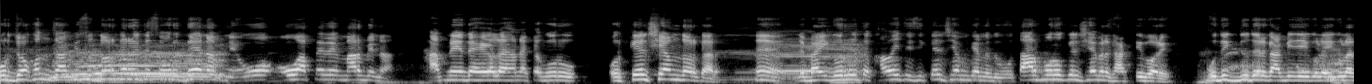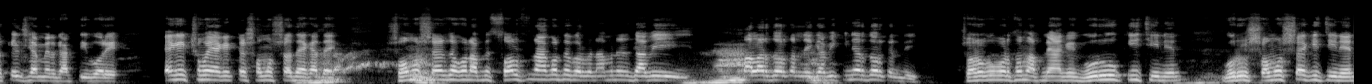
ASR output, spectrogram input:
ওর যখন যা কিছু দরকার হইতেছে, ওর দেন আপনি। ও ও আপনার মারবে না। আপনি দেখা গেল এখন একটা গরু, ওর ক্যালসিয়াম দরকার। হ্যাঁ যে ভাই, গরু তো খাওয়াইতেছি, ক্যালসিয়াম কেন দেবো? তারপরও ক্যালসিয়ামের ঘাটতি পড়ে। অধিক দুধের গাবি যেগুলো, এগুলার ক্যালসিয়ামের ঘাটতি পড়ে। এক এক সময় এক একটা সমস্যা দেখা দেয়। সমস্যার যখন আপনি সলভ না করতে পারবেন, আপনার গাবি পালার দরকার নেই গাবি কেনার দরকার নেই। সর্বপ্রথম আপনি আগে গরু কি চিনেন, গরুর সমস্যা কি চিনেন,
